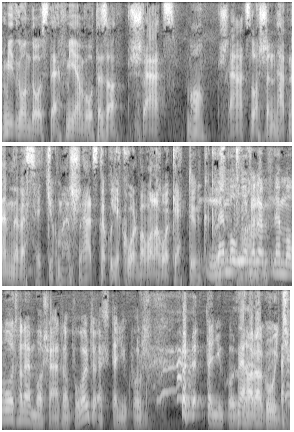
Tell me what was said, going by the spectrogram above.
mit gondolsz te? Milyen volt ez a srác ma? Srác, lassan, hát nem nevezhetjük már srácnak, ugye korba valahol kettünk nem ma, volt, hanem, nem ma volt, hanem vasárnap volt, ezt tegyük hozzá. tegyük hozzá. Ne haragudj,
